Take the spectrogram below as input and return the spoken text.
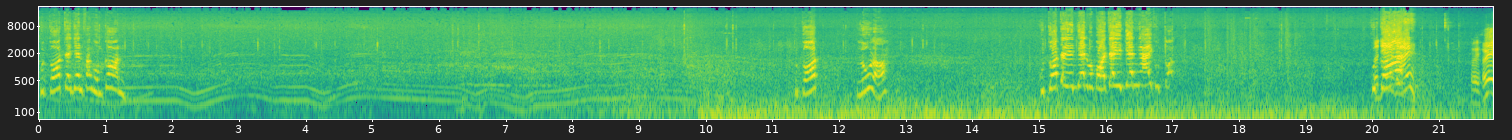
คุณโกดใจเย็นฟังผมก่อนคุณโกดรู้เหรอ คุณโกดใจเย็นๆผมบอกใจเย็นๆไงคุณโกดคุณโกดเฮ้ย เฮ้ย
